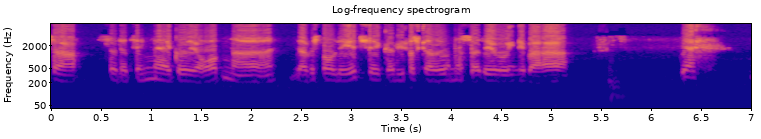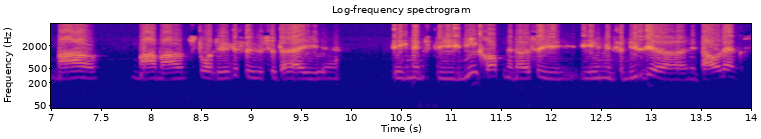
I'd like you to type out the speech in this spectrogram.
Så, så da tingene er gået i orden, og jeg består lægetjek, og vi får skrevet under, så er det jo egentlig bare ja, meget, meget, meget stor lykkefølelse, der er i, øh, ikke mindst i min krop, men også i, i min familie og min baglands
